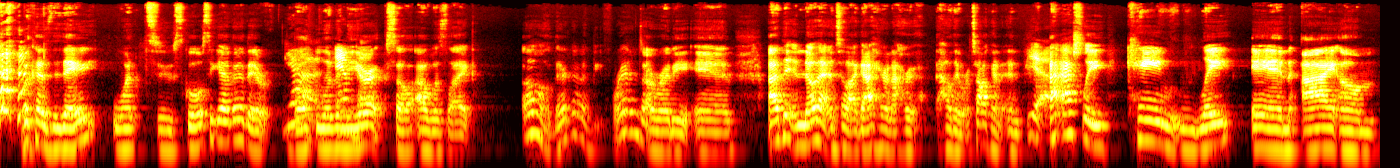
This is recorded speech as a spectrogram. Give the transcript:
because they went to school together. They Yeah, both live in New. York, so I was like, "Oh, they're gonna be friends already." And I didn't know that until I got here and I heard how they were talking. And yeah. I actually came late, and I um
